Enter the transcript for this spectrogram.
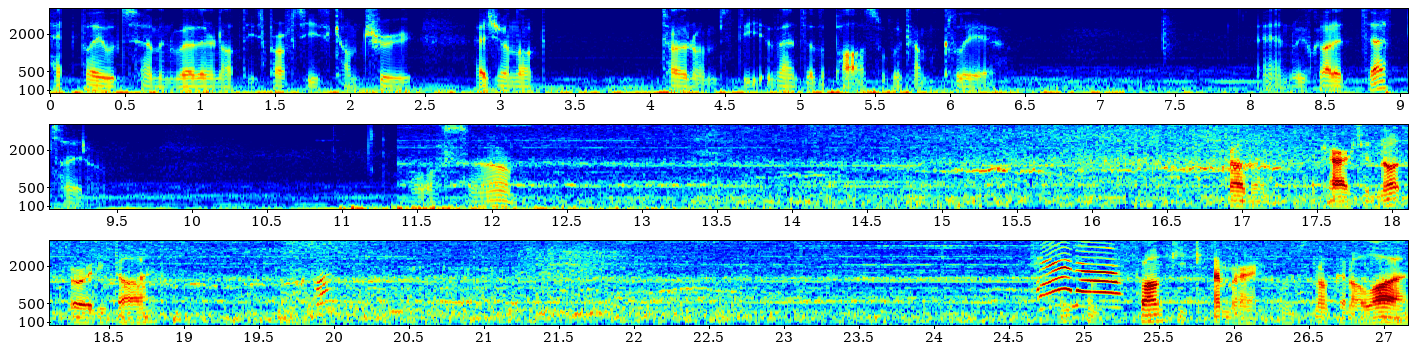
Head play will determine whether or not these prophecies come true. As you unlock totems, the events of the past will become clear. And we've got a death totem. Awesome. Rather, the character not already die. There's Hannah! some funky camera angles, not gonna lie.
